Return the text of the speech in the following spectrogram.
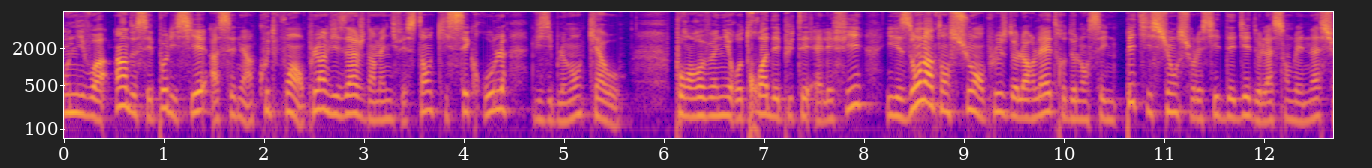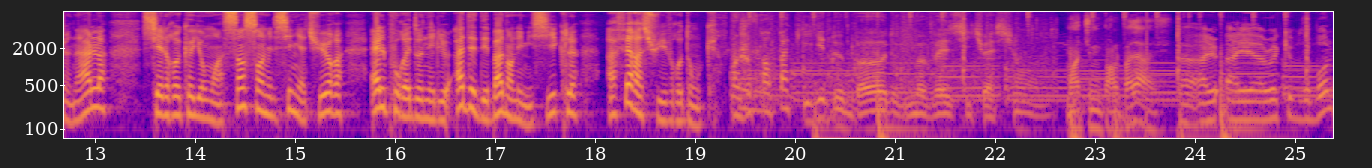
on y voit un de ces policiers asséner un coup de poing en plein visage d'un manifestant qui s'écroule, visiblement KO. Pour en revenir aux trois députés LFI, ils ont l'intention, en plus de leur lettre, de lancer une pétition sur le site dédié de l'Assemblée nationale. Si elle recueille au moins 500 000 signatures, elle pourrait donner lieu à des débats dans l'hémicycle. Affaire à suivre donc. Moi, je crois pas qu'il y ait de bonnes ou de mauvaises situations. Moi, tu me parles pas d'âge. Uh, I, I uh, the ball.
